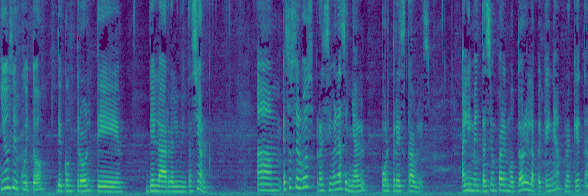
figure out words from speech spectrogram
y un circuito de control de, la realimentación. estos servos reciben la señal por tres cables, alimentación para el motor y la pequeña plaqueta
